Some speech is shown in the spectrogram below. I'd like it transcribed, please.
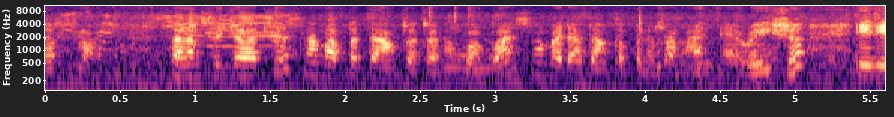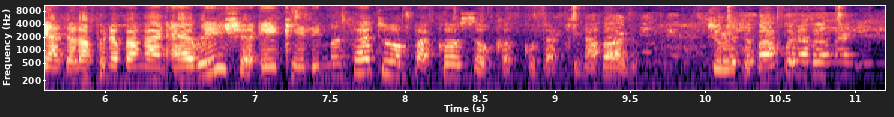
the flight. Salam sejahtera, selamat petang tuan-tuan dan puan-puan. Selamat datang ke penerbangan AirAsia. Ini adalah penerbangan AirAsia AK5140 ke Kota Kinabalu. Juruterbang penerbangan ini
